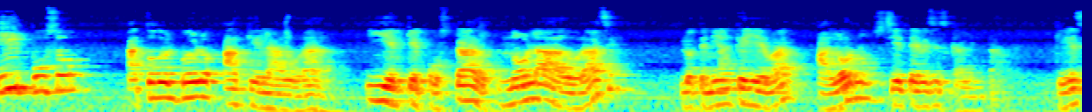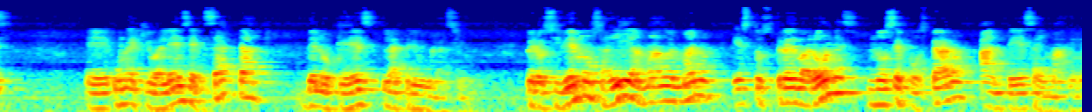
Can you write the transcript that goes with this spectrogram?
y puso a todo el pueblo a que la adorara y el que postrado no la adorase, lo tenían que llevar al horno siete veces calentado, que es eh, una equivalencia exacta de lo que es la tribulación. Pero si vemos ahí, amado hermano, estos tres varones no se postraron ante esa imagen,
